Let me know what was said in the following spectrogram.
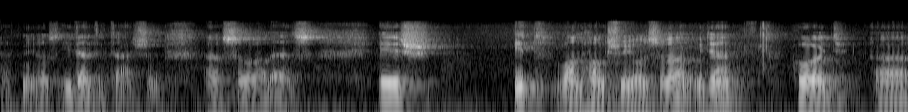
Hát mi az identitásunk. Szóval ez. És itt van hangsúlyozva, ugye, hogy uh,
